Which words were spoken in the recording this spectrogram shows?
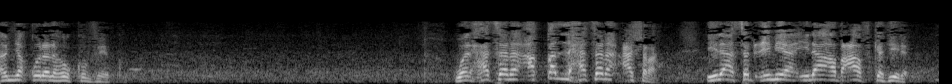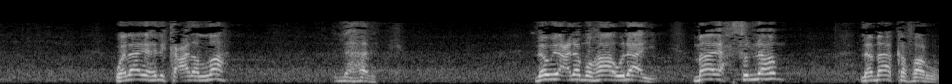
أن يقول له كن فيكون. والحسنة أقل حسنة عشرة إلى سبعمائة إلى أضعاف كثيرة. ولا يهلك على الله إلا هلك لو يعلم هؤلاء ما يحصل لهم لما كفروا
